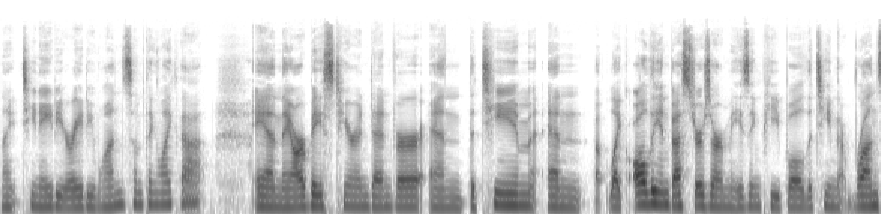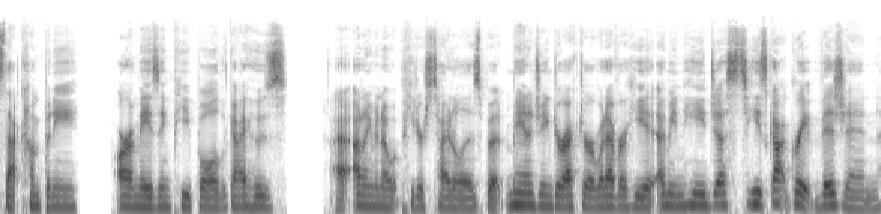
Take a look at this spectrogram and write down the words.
1980 or 81, something like that. And they are based here in Denver. And the team and like all the investors are amazing people. The team that runs that company are amazing people. The guy who's I don't even know what Peter's title is, but managing director or whatever he I mean he just he's got great vision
